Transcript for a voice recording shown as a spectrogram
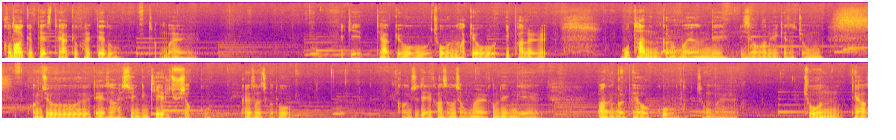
고등학교 때에서 대학교 갈 때도 정말 이렇게 대학교 좋은 학교 입학을 못한 그런 거였는데 이승원 감독님께서 좀 광주대에서 할 수 있는 기회를 주셨고 그래서 저도 광주대에 가서 정말 감독님께 많은 걸 배웠고 정말 좋은 대학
